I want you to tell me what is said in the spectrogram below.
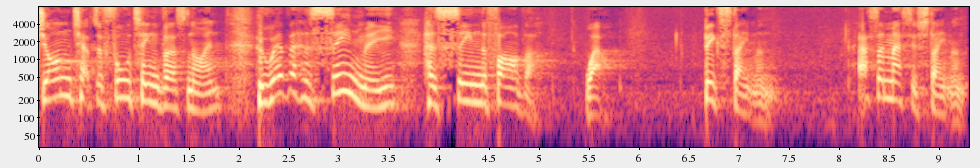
John chapter 14, verse 9 Whoever has seen me has seen the Father. Wow. Big statement. That's a massive statement.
